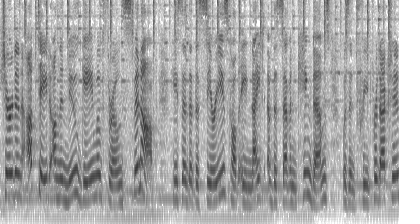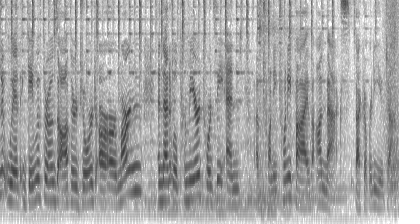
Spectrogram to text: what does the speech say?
shared an update on the new Game of Thrones spinoff. He said that the series, called A Knight of the Seven Kingdoms, was in pre production with Game of Thrones author George R. R. Martin, and that it will premiere towards the end of 2025 on Max. Back over to you, Jon.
